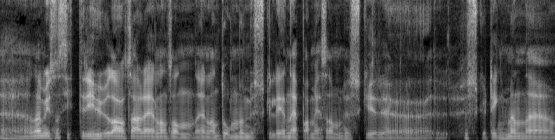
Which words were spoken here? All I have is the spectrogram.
uh, det er mye som sitter i huet, da. Og så er det en eller annen, sånn, en eller annen dum muskel i nepa mi som husker, uh, husker ting. Men uh,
